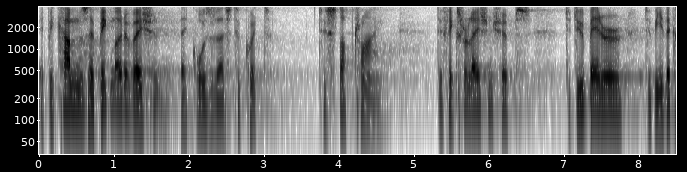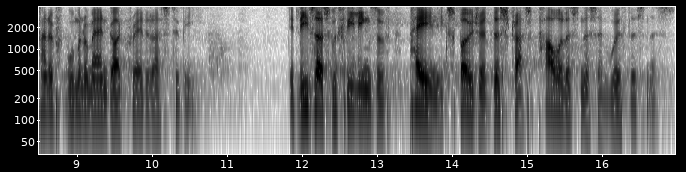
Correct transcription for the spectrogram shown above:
It becomes a big motivation that causes us to quit, to stop trying, to fix relationships, to do better, to be the kind of woman or man God created us to be. It leaves us with feelings of pain, exposure, distrust, powerlessness, and worthlessness.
